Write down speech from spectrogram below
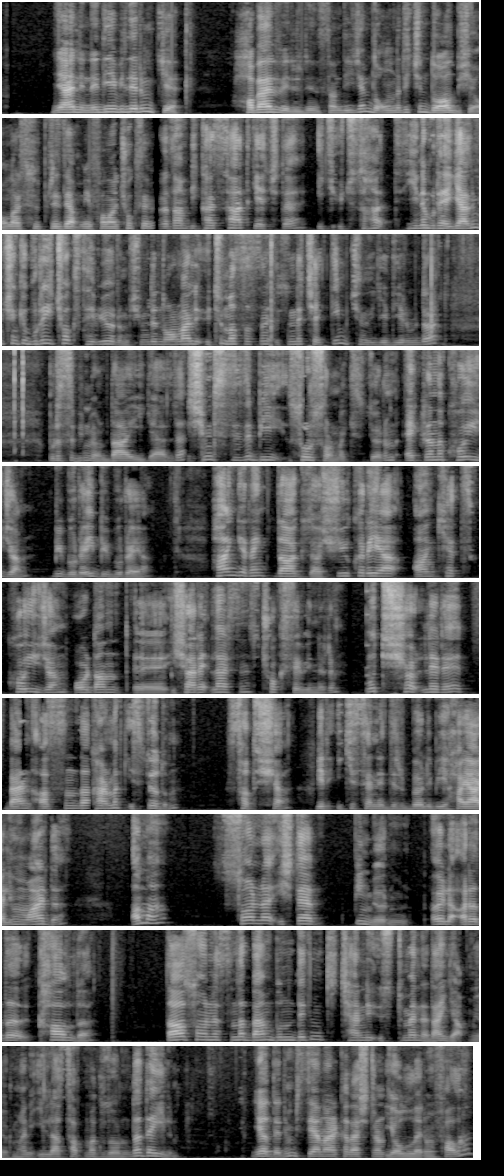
Yani ne diyebilirim ki? Haber verir insan diyeceğim de onlar için doğal bir şey. Onlar sürpriz yapmayı falan çok seviyor. Aradan birkaç saat geçti. 2-3 saat. Yine buraya geldim çünkü burayı çok seviyorum. Şimdi normalde ütü masasının üstünde çektiğim için 7-24. Burası bilmiyorum daha iyi geldi. Şimdi size bir soru sormak istiyorum. Ekrana koyacağım. Bir burayı bir buraya. Hangi renk daha güzel? Şu yukarıya anket koyacağım. Oradan e, işaretlerseniz çok sevinirim. Bu tişörtleri ben aslında çıkarmak istiyordum satışa. Bir iki senedir böyle bir hayalim vardı. Ama sonra işte bilmiyorum öyle arada kaldı. Daha sonrasında ben bunu dedim ki kendi üstüme neden yapmıyorum? Hani illa satmak zorunda değilim. Ya dedim isteyen arkadaşlarım yollarım falan.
